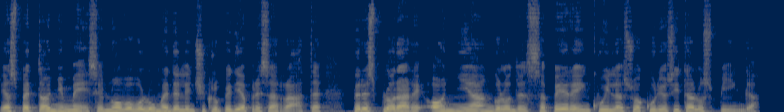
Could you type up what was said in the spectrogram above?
e aspetta ogni mese il nuovo volume dell'enciclopedia Presarrate per esplorare ogni angolo del sapere in cui la sua curiosità lo spinga.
